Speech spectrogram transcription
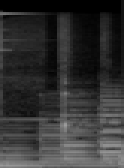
Música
